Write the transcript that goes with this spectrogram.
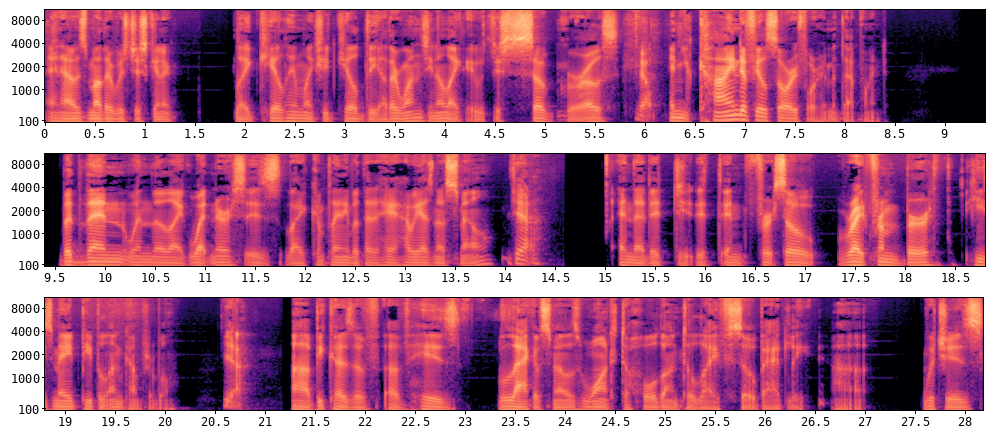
and how his mother was just going to like kill him like she'd killed the other ones, you know, like it was just so gross. Yeah. And you kind of feel sorry for him at that point. But then when the like wet nurse is like complaining about that hey how he has no smell Yeah. and that it it and for so right from birth he's made people uncomfortable Yeah. uh, because of of his lack of smell, his want to hold on to life so badly, uh, which is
